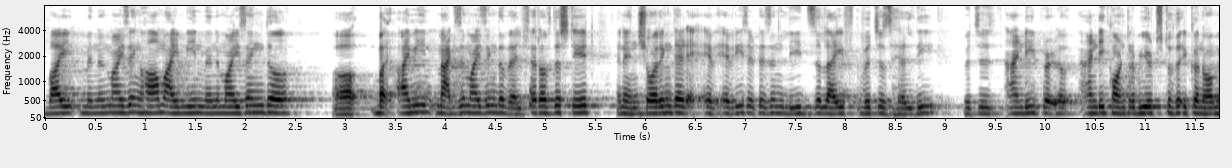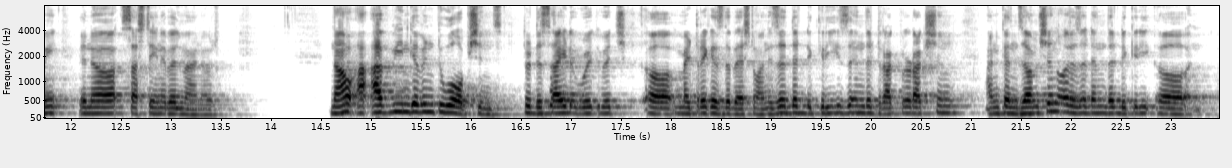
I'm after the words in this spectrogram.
By minimizing harm, I mean minimizing the, uh, but I mean maximizing the welfare of the state and ensuring that every citizen leads a life which is healthy, which is and he, and he contributes to the economy in a sustainable manner. Now, I've been given two options to decide which, which uh, metric is the best one. Is it the decrease in the drug production and consumption or is it in the uh,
